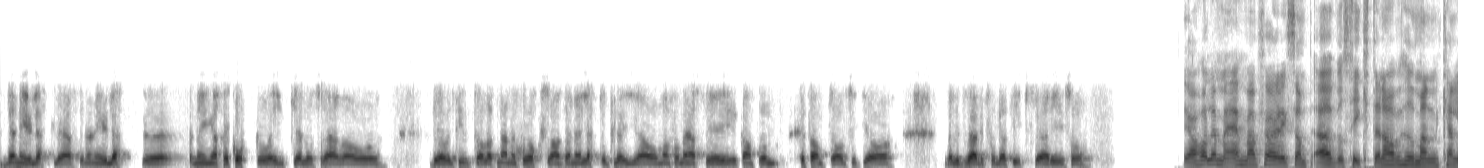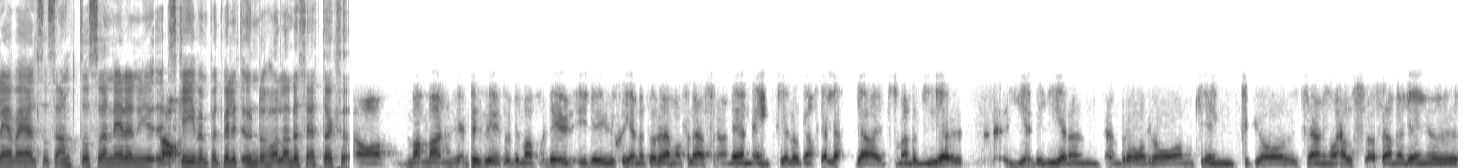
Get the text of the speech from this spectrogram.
den är ju lättläst och den är ju lätt, eh, den är ganska kort och enkel och sådär. Och det har väl tilltalat människor också att den är lätt att plöja och man får med sig ett antal, ett antal tycker jag, väldigt värdefulla tips där i så. Jag håller med, man får liksom översikten av hur man kan leva hälsosamt och sen är den ju ja. skriven på ett väldigt underhållande sätt också. Ja, man, man, precis. Och det, man, det, är ju, det är ju skenet av det här man får läsa den. Det är en enkel och ganska lätt guide som ändå ger, det ger en, en bra ram kring, tycker jag, träning och hälsa. Sen är den ju,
